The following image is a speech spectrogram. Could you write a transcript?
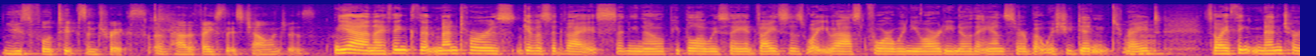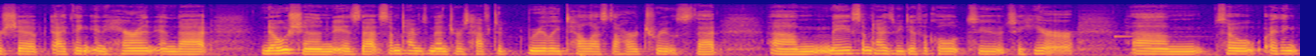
useful tips and tricks of how to face those challenges. Yeah, and I think that mentors give us advice. And you know, people always say advice is what you ask for when you already know the answer but wish you didn't, right? Mm-hmm. So I think mentorship, I think inherent in that notion is that sometimes mentors have to really tell us the hard truths that um, may sometimes be difficult to, to hear. Um, so I think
